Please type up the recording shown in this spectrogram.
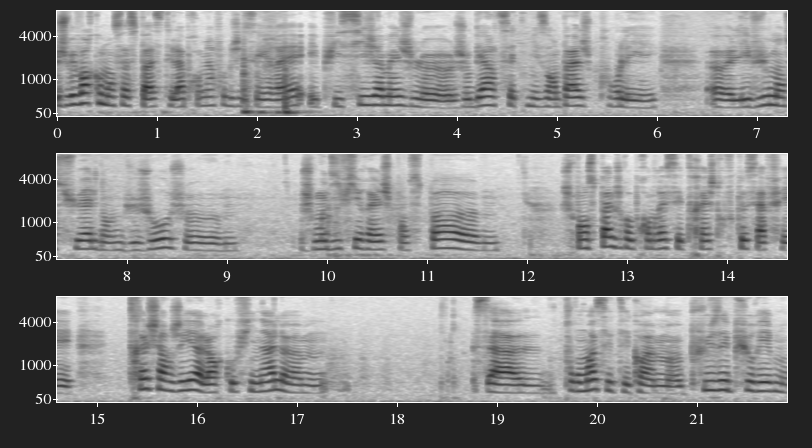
je vais voir comment ça se passe. C'était la première fois que j'essayerai. Et puis si jamais je, garde cette mise en page pour les, euh, vues mensuelles dans le bugeot, je, modifierai. Je pense pas. Euh, je pense pas que je reprendrai ces traits. Je trouve que ça fait très chargé alors qu'au final, pour moi, c'était quand même plus épuré mon,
